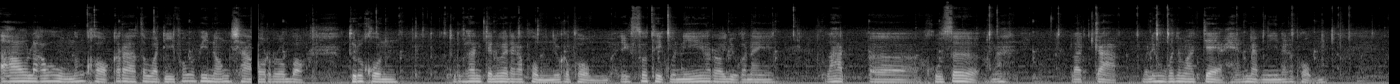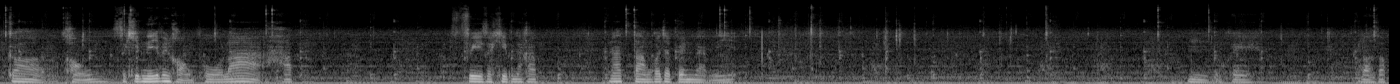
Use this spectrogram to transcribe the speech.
เอาละครับผมต้องขอกราบสวัสดีพ่อแม่พี่น้องชาวโรบอกทุกคนทุกท่านกันด้วยนะครับผมอยู่กับผมเอ็กโซติกวันนี้เราอยู่กันในรหัสเอ่อคูเซอร์นะรหัสกาก วันนี้ผมก็จะมาแจกแฮงค์แบบนี้นะครับผม ก็ของสคริปต์นี้จะเป็นของ Polar Hub ฟรีสคริปต์นะครับ หน้าตามก็จะเป็นแบบนี้อืมโอเครอสัก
